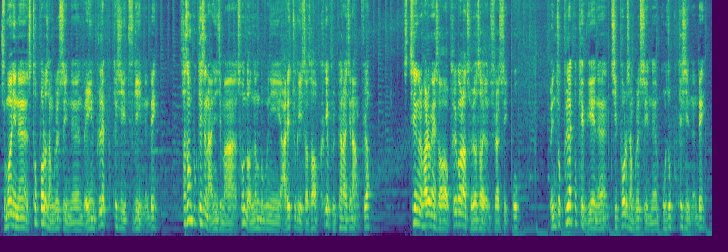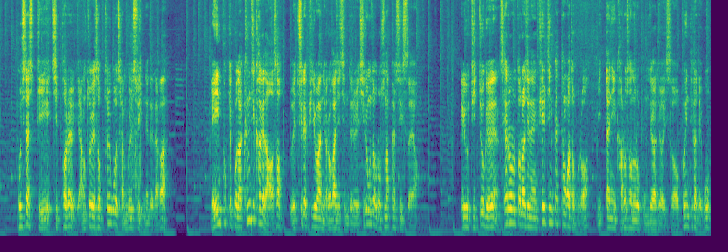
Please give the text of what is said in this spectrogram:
주머니는 스토퍼로 잠글 수 있는 메인 플랫 포켓이 두 개 있는데 사선 포켓은 아니지만 손 넣는 부분이 아래쪽에 있어서 크게 불편하지는 않고요. 스트링을 활용해서 풀거나 조여서 연출할 수 있고 왼쪽 플랫 포켓 위에는 지퍼로 잠글 수 있는 보조 포켓이 있는데 보시다시피 지퍼를 양쪽에서 풀고 잠글 수 있는 데다가 메인 포켓보다 큼직하게 나와서 외출에 필요한 여러 가지 짐들을 실용적으로 수납할 수 있어요. 그리고 뒤쪽은 세로로 떨어지는 퀼팅 패턴과 더불어 밑단이 가로선으로 봉제가 되어 있어 포인트가 되고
